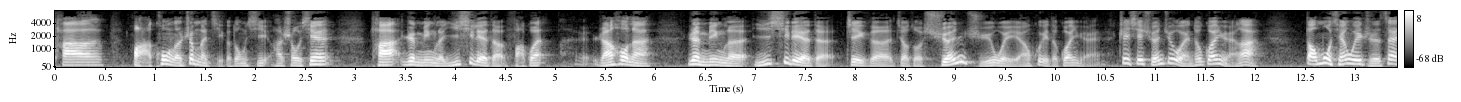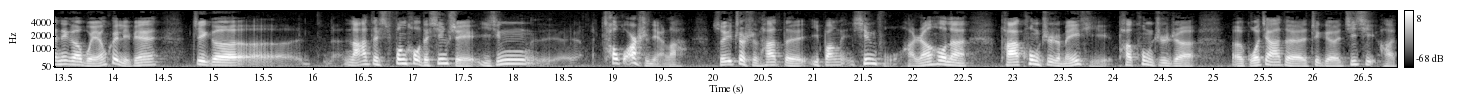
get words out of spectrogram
他把控了这么几个东西啊。首先，他任命了一系列的法官，然后呢。任命了一系列的这个叫做选举委员会的官员，这些选举委员的官员啊，到目前为止在那个委员会里边，这个拿的丰厚的薪水已经超过二十年了，所以这是他的一帮心腹啊。然后呢，他控制着媒体，他控制着呃国家的这个机器啊，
